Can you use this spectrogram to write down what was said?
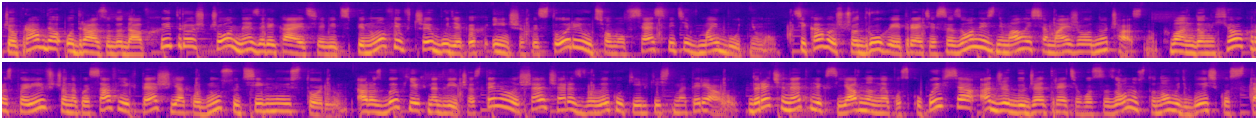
Щоправда, одразу додав хитро, що не зарікається від спін-оффів чи будь-яких інших історій у цьому всесвіті в майбутньому. Цікаво, що другий і третій сезони знімалися майже одночасно. Хван Дон Хьок розповів, що написав їх теж як одну суцільну історію, а розбив їх на дві частини лише через велику кількість матеріалу. До речі, Netflix явно не поскупився, адже бюджет третього сезону становить близько 100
